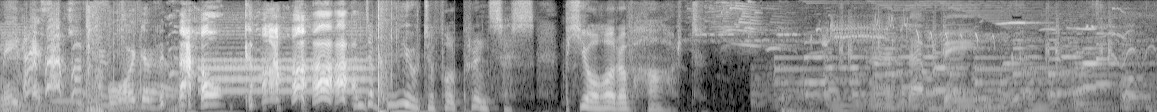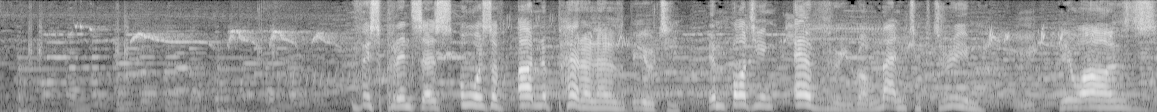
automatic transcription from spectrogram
made SMG4 to. Oh, God! and a beautiful princess, pure of heart. And that being. This princess was of unparalleled beauty, embodying every romantic dream. He was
